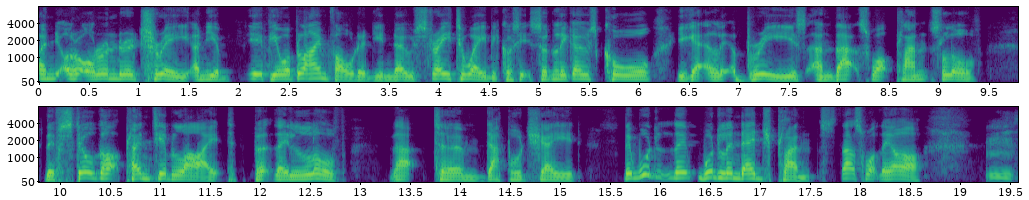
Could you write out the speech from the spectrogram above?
and or, or, under a tree and you if you were blindfolded you know straight away because it suddenly goes cool you get a little breeze and that's what plants love. They've still got plenty of light but they love that um, dappled shade. They wood the woodland edge plants. That's what they are. Mm,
